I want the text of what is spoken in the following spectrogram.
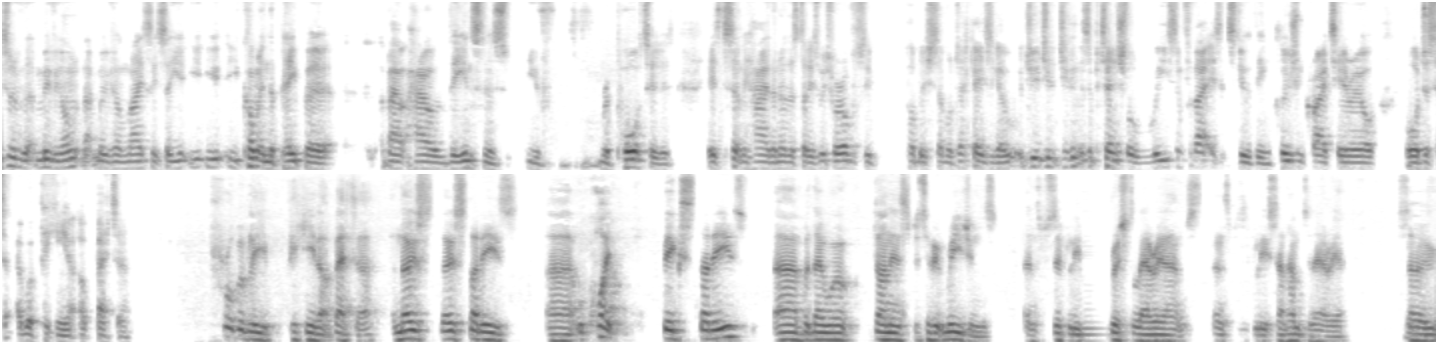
sort of moving on, that moving on nicely. So you, you, you comment in the paper about how the incidence you've reported is certainly higher than other studies, which were obviously published several decades ago. Do you, do you, think there's a potential reason for that? Is it to do with the inclusion criteria, or just we're picking it up better? Probably picking it up better. And those those studies uh, were quite big studies, uh, but they were done in specific regions, and specifically Bristol area and specifically Southampton area. So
